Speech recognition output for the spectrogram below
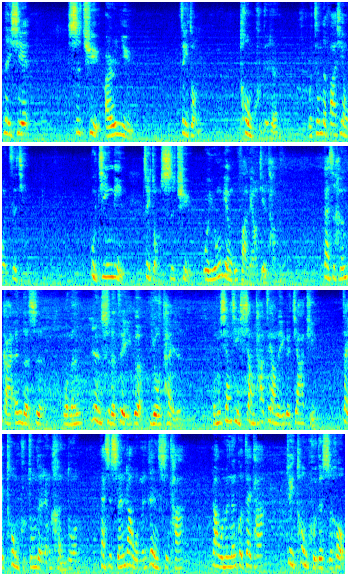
那些失去儿女。这种痛苦的人，我真的发现我自己不经历这种失去，我永远无法了解他们。但是很感恩的是，我们认识的这一个犹太人，我们相信像他这样的一个家庭，在痛苦中的人很多，但是神让我们认识他，让我们能够在他最痛苦的时候，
